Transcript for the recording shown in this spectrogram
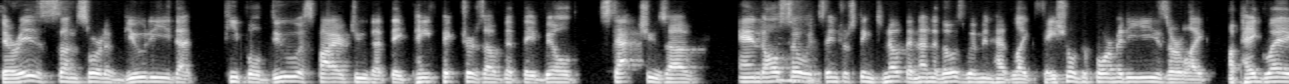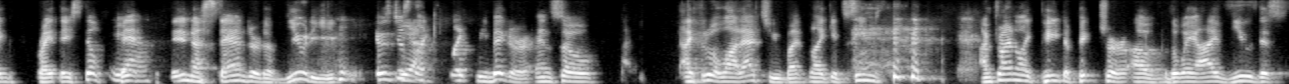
there is some sort of beauty that people do aspire to, that they paint pictures of, that they build statues of. And also, mm-hmm. it's interesting to note that none of those women had like facial deformities or like a peg leg, right? They still fit yeah. in a standard of beauty. It was just yeah. like slightly bigger. And so I threw a lot at you, but like it seems I'm trying to like paint a picture of the way I view this.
